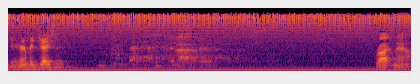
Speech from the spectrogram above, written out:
You hear me, Jason? Right now,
